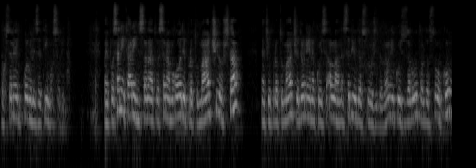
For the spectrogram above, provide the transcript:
kako se ne bi poveli za tim osobinama. Pa je poslanik alaihi salatu wa sallam ovdje protumačio šta? Znači protumačio da oni na koji se Allah nasrdio da su da oni koji su zalutali da su ko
